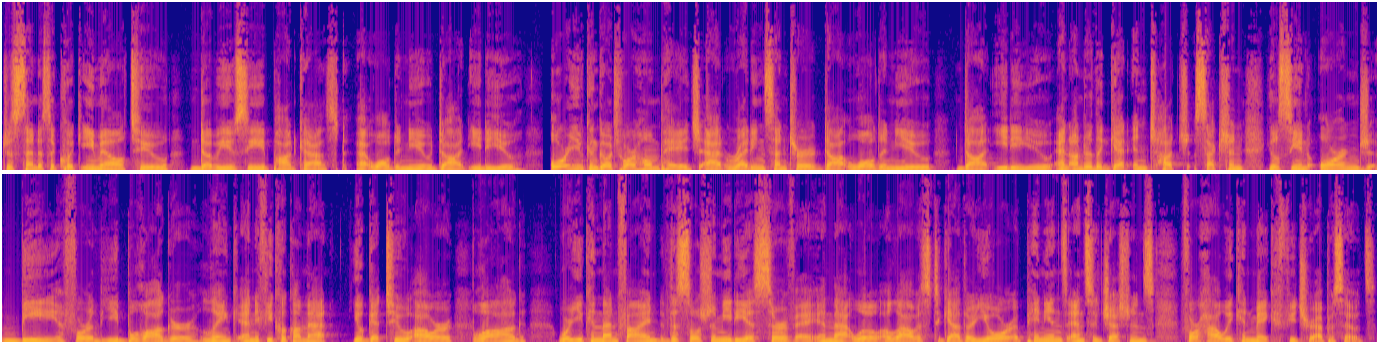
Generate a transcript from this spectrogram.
Just send us a quick email to wcpodcast at waldenu.edu. Or you can go to our homepage at writingcenter.waldenu.edu and under the Get in Touch section, you'll see an orange B for the blogger link. And if you click on that, you'll get to our blog where you can then find the social media survey, and that will allow us to gather your opinions and suggestions for how we can make future episodes.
